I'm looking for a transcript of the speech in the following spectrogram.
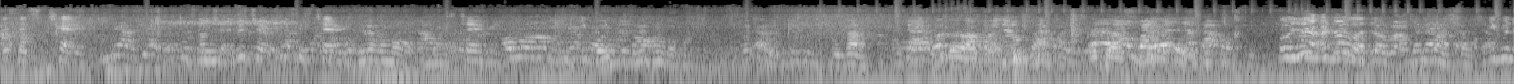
This is cherry. It's not cherry. Is cherry? Cherry. Oh yeah, I Java. Even.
